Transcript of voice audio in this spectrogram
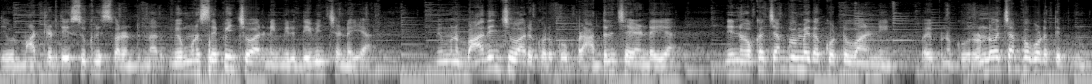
దేవుడు మాట్లాడితే యేసుక్రీశ్వరు అంటున్నారు మిమ్మల్ని శపించే వారిని మీరు దీవించండి అయ్యా. మిమ్మల్ని బాధించే వారి కొరకు ప్రార్థన చేయండి అయ్యా. నేను ఒక చెంప మీద కొట్టువాడిని వైపునకు రెండవ చెంప కూడా తిప్పుము.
